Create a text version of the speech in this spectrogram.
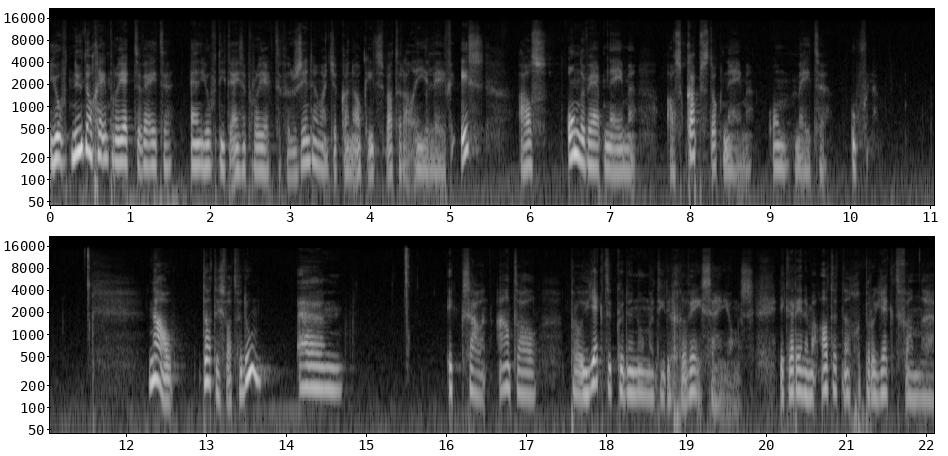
je hoeft nu nog geen project te weten en je hoeft niet eens een project te verzinnen, want je kan ook iets wat er al in je leven is, als onderwerp nemen, als kapstok nemen om mee te oefenen. Nou, dat is wat we doen. Ehm, ik zou een aantal projecten kunnen noemen die er geweest zijn, jongens. Ik herinner me altijd nog een project van uh,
